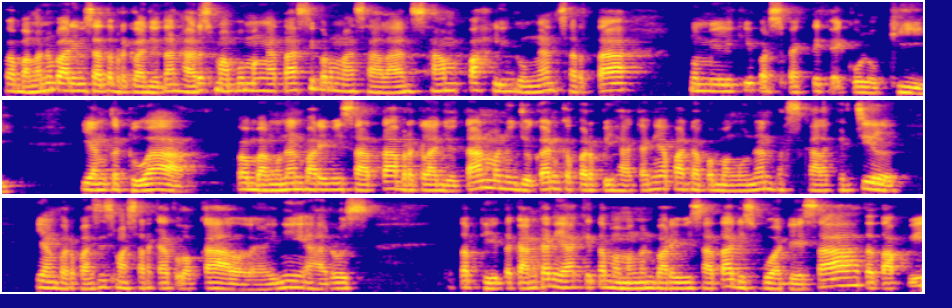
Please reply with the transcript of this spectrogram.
pembangunan pariwisata berkelanjutan harus mampu mengatasi permasalahan sampah lingkungan serta memiliki perspektif ekologi. Yang kedua, pembangunan pariwisata berkelanjutan menunjukkan keberpihakannya pada pembangunan berskala kecil yang berbasis masyarakat lokal. Nah, ini harus tetap ditekankan ya kita membangun pariwisata di sebuah desa tetapi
